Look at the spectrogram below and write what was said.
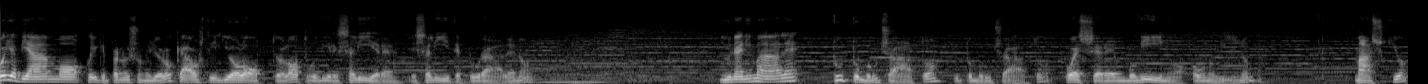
Poi abbiamo quelli che per noi sono gli olocausti, gli olot, olot vuol dire salire, le salite plurale, no? Di un animale tutto bruciato, tutto bruciato, può essere un bovino o un ovino, maschio,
